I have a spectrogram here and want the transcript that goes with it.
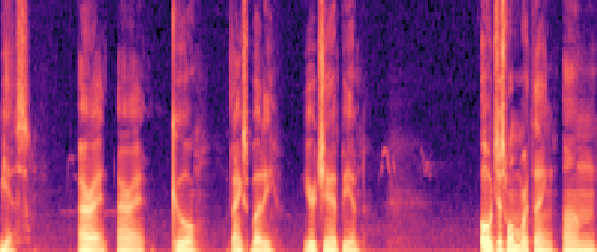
Yes. Alright, alright. Cool. Thanks, buddy. You're a champion. Oh, just one more thing. Um,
